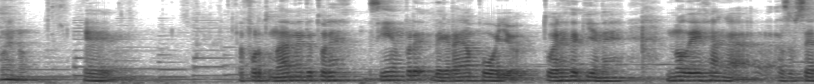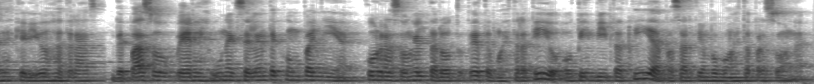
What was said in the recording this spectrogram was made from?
Bueno, eh, Afortunadamente tú eres siempre de gran apoyo, tú eres de quienes no dejan a, sus seres queridos atrás. De paso, eres una excelente compañía. Con razón el tarot te, te muestra a ti o te invita a ti a pasar tiempo con esta persona.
